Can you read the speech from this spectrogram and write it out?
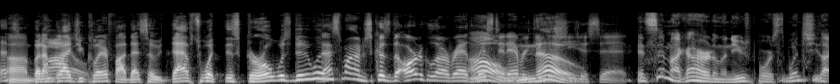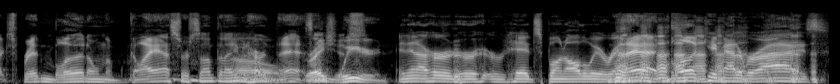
um, but I'm glad you wild. clarified that. So that's what this girl was doing. That's my because the article that I read Oh, listed everything no. that she just said. It seemed like I heard on the news reports. Wasn't she like spreading blood on the glass or something? I even Oh, heard that. Something gracious. weird. And then I heard her, her head spun all the way around. That- and blood came out of her eyes.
